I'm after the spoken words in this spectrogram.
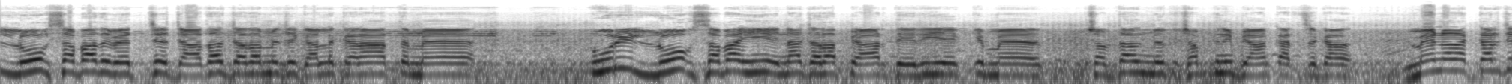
ਲੋਕ ਸਭਾ ਦੇ ਵਿੱਚ ਜ਼ਿਆਦਾ ਤੋਂ ਜ਼ਿਆਦਾ ਮੈਂ ਜੇ ਗੱਲ ਕਰਾਂ ਤੇ ਮੈਂ ਪੂਰੀ ਲੋਕ ਸਭਾ ਹੀ ਇੰਨਾ ਜ਼ਿਆਦਾ ਪਿਆਰ ਦੇ ਰਹੀ ਹੈ ਕਿ ਮੈਂ ਸ਼ਬਦਾਂ ਮੇਰੇ ਕੋਲ ਸ਼ਬਦ ਨਹੀਂ ਬਿਆਨ ਕਰ ਸਕਾਂ। ਮੈਂ ਇਹਨਾਂ ਦਾ ਕਰਜ਼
